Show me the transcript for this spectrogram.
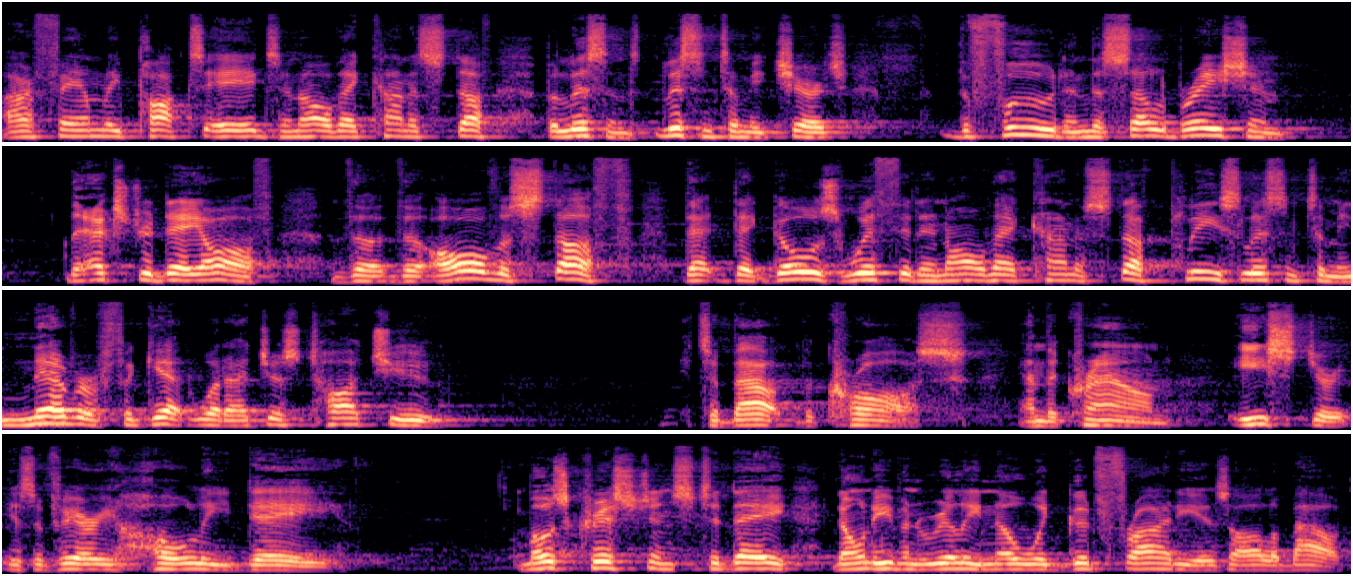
Our family pocks eggs and all that kind of stuff. But listen, listen to me, church. The food and the celebration, the extra day off, the, the, all the stuff that, that goes with it and all that kind of stuff. Please listen to me. Never forget what I just taught you. It's about the cross and the crown. Easter is a very holy day. Most Christians today don't even really know what Good Friday is all about.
